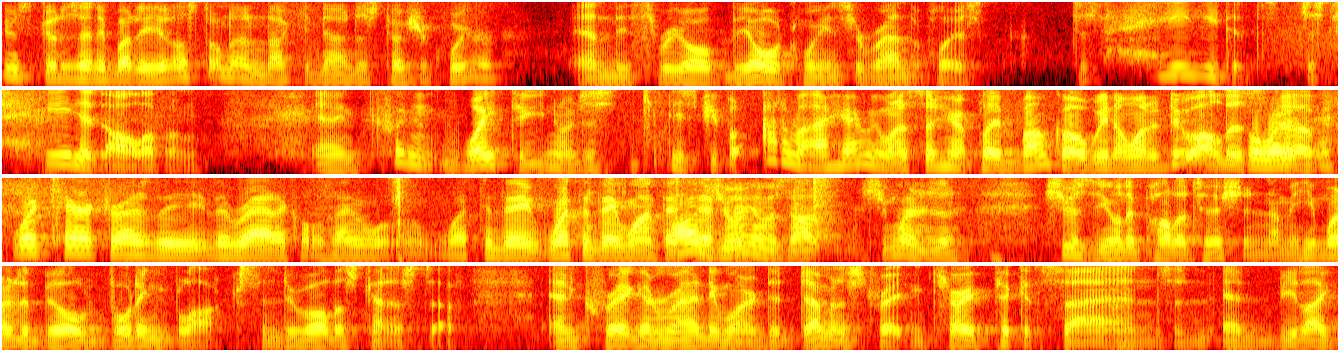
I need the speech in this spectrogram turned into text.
You're as good as anybody else. Don't let them knock you down just because you're queer. And the three old, the old queens who ran the place just hated, just hated all of them. And couldn't wait to, you know, just get these people out of my hair. We want to sit here and play bunco. We don't want to do all this Well, stuff. what, what characterized the, the radicals? I mean, what did they what did they want that Oh? Julia was out. She wanted to. She was the only politician. I mean, he wanted to build voting blocks and do all this kind of stuff. And Craig and Randy wanted to demonstrate and carry picket signs and, and be like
